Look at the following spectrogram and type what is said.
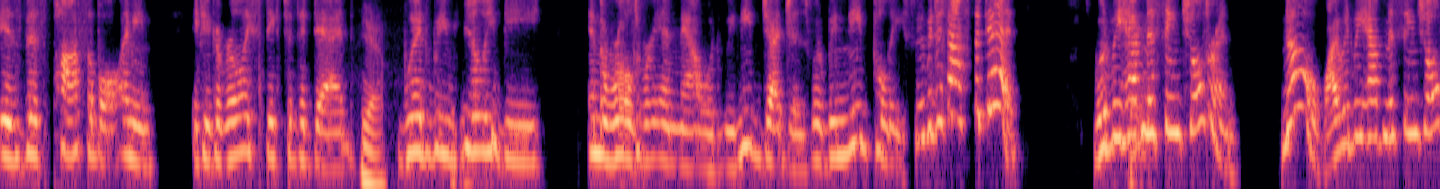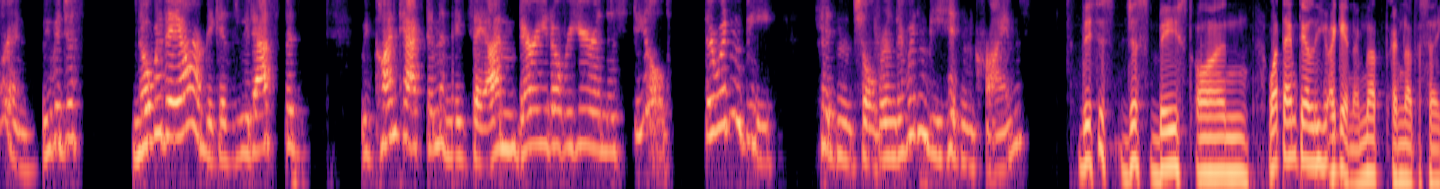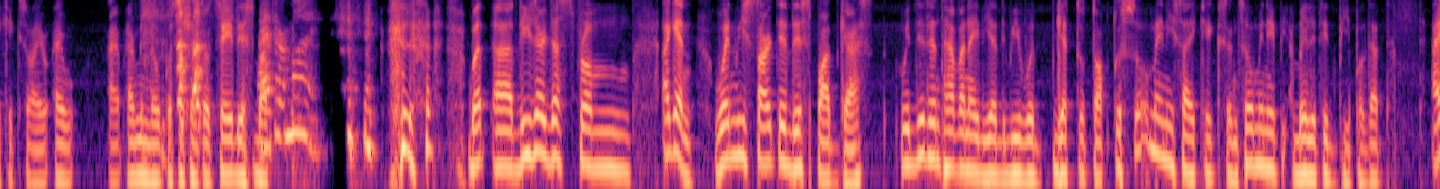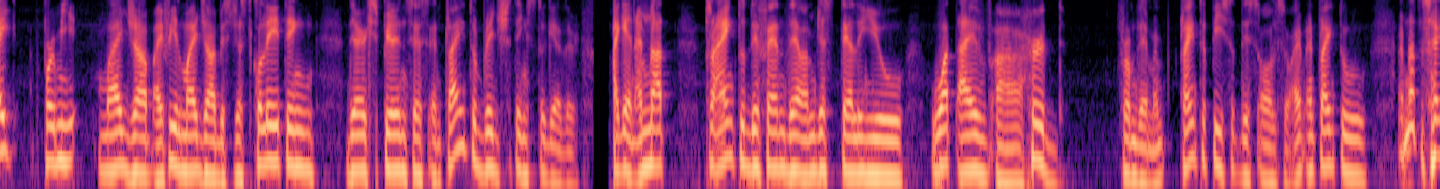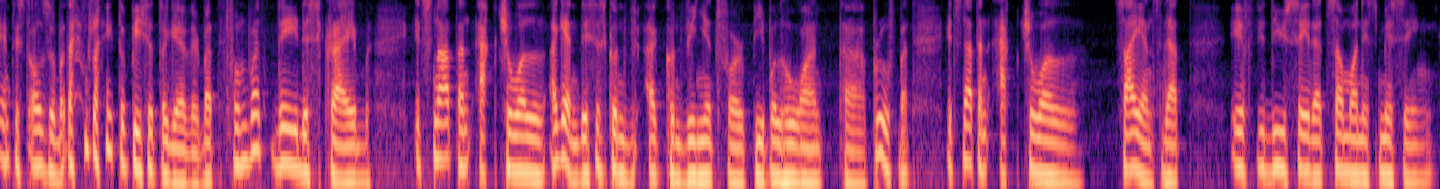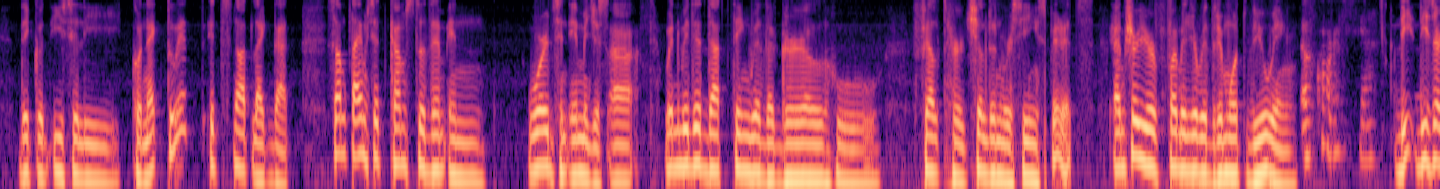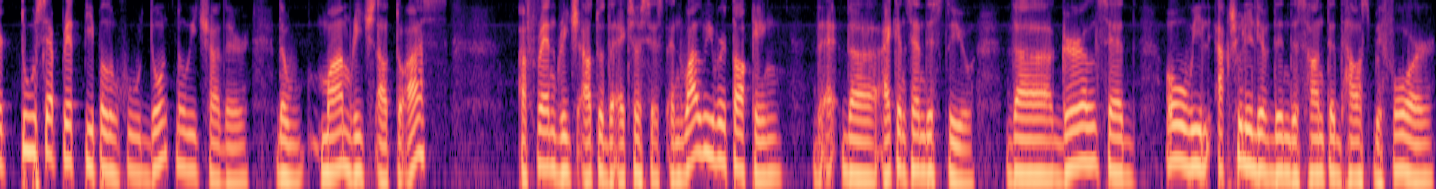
is this possible i mean if you could really speak to the dead Yeah. would we mm-hmm. really be in the world we're in now? Would we need judges? Would we need police? We would just ask the dead. Would we have missing children? No. Why would we have missing children? We would just know where they are because we'd ask the we'd contact them and they'd say i'm buried over here in this field. There wouldn't be hidden children. There wouldn't be hidden crimes. This is just based on what I'm telling you. Again, I'm not I'm not a psychic, so I, I I'm in no position to say this, but neither am i. But uh, these are just from again when we started this podcast we didn't have an idea that we would get to talk to so many psychics and so many abilited people that i for me my job i feel my job is just collating their experiences and trying to bridge things together. Again i'm not trying to defend them. I'm just telling you what i've uh, heard from them. I'm trying to piece this also. I'm, I'm trying to. I'm not a scientist also, but I'm trying to piece it together. But from what they describe, it's not an actual. Again, this is conv- uh, convenient for people who want uh, proof, but it's not an actual science that if you say that someone is missing, they could easily connect to it. It's not like that. Sometimes it comes to them in words and images. Uh, when we did that thing with the girl who felt her children were seeing spirits. I'm sure you're familiar with remote viewing. of course yeah The- these are two separate people who don't know each other. The mom reached out to us, a friend reached out to the exorcist, and while we were talking, the, the I can send this to you. The girl said, "Oh, we actually lived in this haunted house before,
